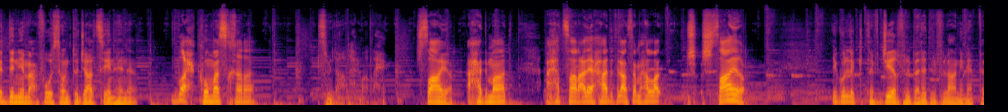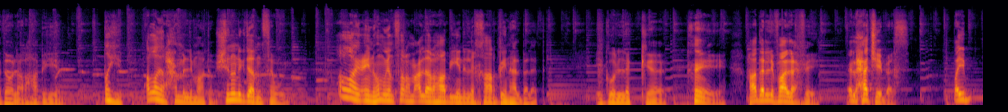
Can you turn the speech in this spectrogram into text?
الدنيا معفوسة وانتو جالسين هنا. ضحك ومسخرة. بسم الله الرحمن الرحيم. إيش صاير؟ أحد مات؟ أحد صار عليه حادث؟ لا سمح الله. إيش صاير؟ يقول لك تفجير في البلد الفلاني نفذوه الارهابيين طيب الله يرحم اللي ماتوا. شنو نقدر نسوي؟ الله يعينهم وينصرهم على الإرهابيين اللي خاربين هالبلد. يقول لك هي هذا اللي فالح فيه. الحكي بس. طيب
